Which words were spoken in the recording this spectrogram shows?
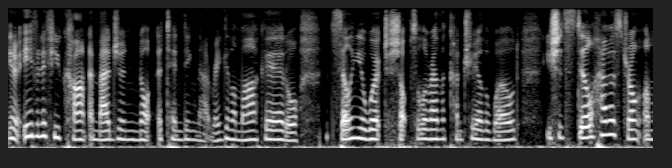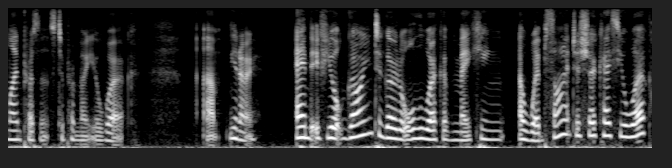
know, even if you can't imagine not attending that regular market or selling your work to shops all around the country or the world, you should still have a strong online presence to promote your work. Um, you know, and if you're going to go to all the work of making a website to showcase your work,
